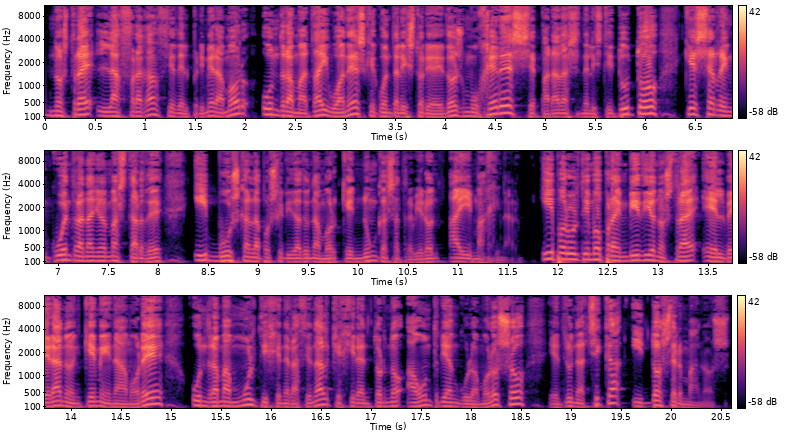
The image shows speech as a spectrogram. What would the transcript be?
nos trae La fragancia del primer amor, un drama taiwanés que cuenta la historia de dos mujeres separadas en el instituto que se reencuentran años más tarde y buscan la posibilidad de un amor que nunca se atrevieron a imaginar. Y por último, Prime Video nos trae El verano en que me enamoré, un drama multigeneracional que gira en torno a un triángulo amoroso entre una chica y dos hermanos.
